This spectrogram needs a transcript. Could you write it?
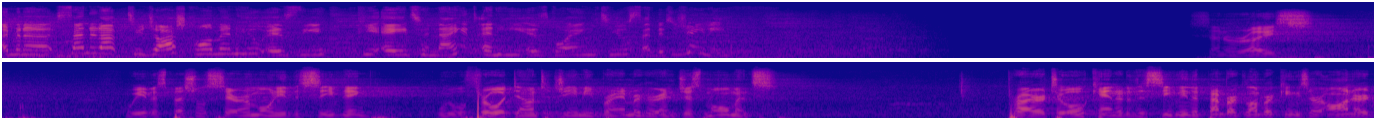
I'm going to send it up to Josh Coleman, who is the PA tonight, and he is going to send it to Jamie. Center ice. We have a special ceremony this evening. We will throw it down to Jamie Bramberger in just moments. Prior to O Canada this evening, the Pembroke Lumber Kings are honored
